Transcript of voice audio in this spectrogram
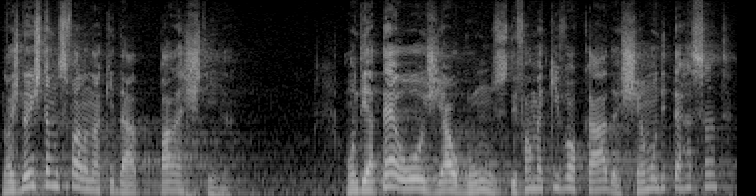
Nós não estamos falando aqui da Palestina, onde até hoje alguns, de forma equivocada, chamam de Terra Santa.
